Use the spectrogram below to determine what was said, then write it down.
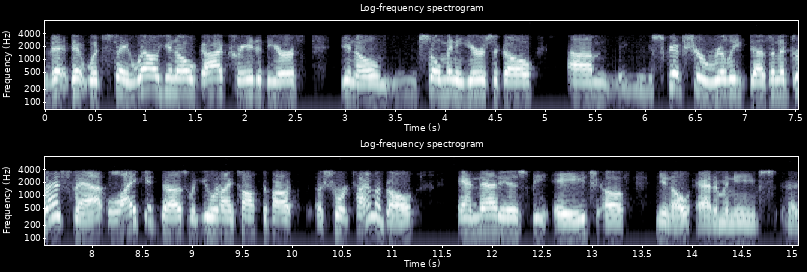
that, that would say, well, you know, God created the earth, you know, so many years ago. Um, scripture really doesn't address that like it does what you and I talked about a short time ago, and that is the age of, you know, Adam and Eve's uh,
